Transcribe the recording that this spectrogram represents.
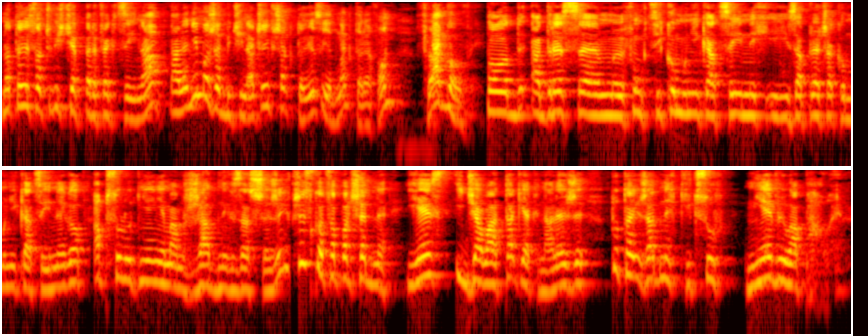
no to jest oczywiście perfekcyjna, ale nie może być inaczej, wszak to jest jednak telefon flagowy. Pod adresem funkcji komunikacyjnych i zaplecza komunikacyjnego absolutnie nie mam żadnych zastrzeżeń. Wszystko co potrzebne jest i działa tak jak należy. Tutaj żadnych kiksów nie wyłapałem.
